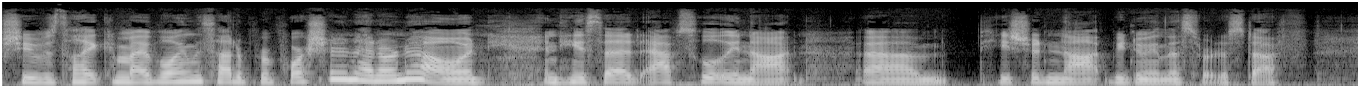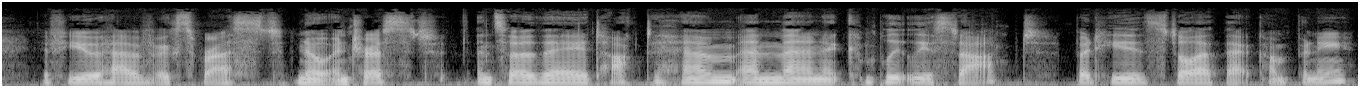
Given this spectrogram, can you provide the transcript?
She was like, "Am I blowing this out of proportion? I don't know." And and he said, "Absolutely not. Um, he should not be doing this sort of stuff." If you have expressed no interest. And so they talked to him, and then it completely stopped. But he is still at that company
